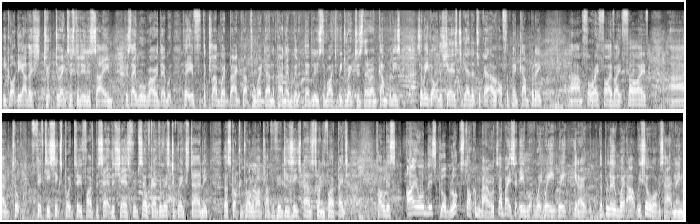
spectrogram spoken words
he got the other directors to do the same because they were worried they were, that if the club went bankrupt or went down the pan, they were to, they'd lose the right to be directors of their own companies. So we got all the shares together, took out off the peg company, um, 48585, uh, took 56.25% of the shares for himself, gave the rest to Greg Stanley, that's got control of our club for £56.25. pence. Told us, I own this club, look, stock and barrel. So basically, we, we, we you know, the balloon went up, we saw what was happening,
